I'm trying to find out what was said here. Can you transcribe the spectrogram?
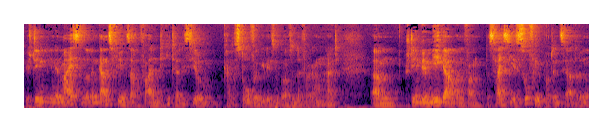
wir stehen in den meisten oder in ganz vielen Sachen, vor allem Digitalisierung, Katastrophe gewesen bei uns in der Vergangenheit, ähm, stehen wir mega am Anfang. Das heißt, hier ist so viel Potenzial drin.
